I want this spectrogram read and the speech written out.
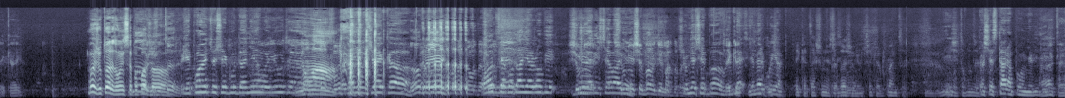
Tekaj. Можеш отворе да oni se Môžeš, popatra. otvore. Pripojte sa ku Danielu Júze. No a, Daniel čeká. dobre. Od teba Daniel robí živé Šumne, vysielanie. šumne še bav, Ďuri. Šumne sa bav, Čekaj. že Merkuja. Čekaj, tak šumne sa zažijú, čekaj, Ukrajince. to bude. To sa stará po mne, vidíš? to je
